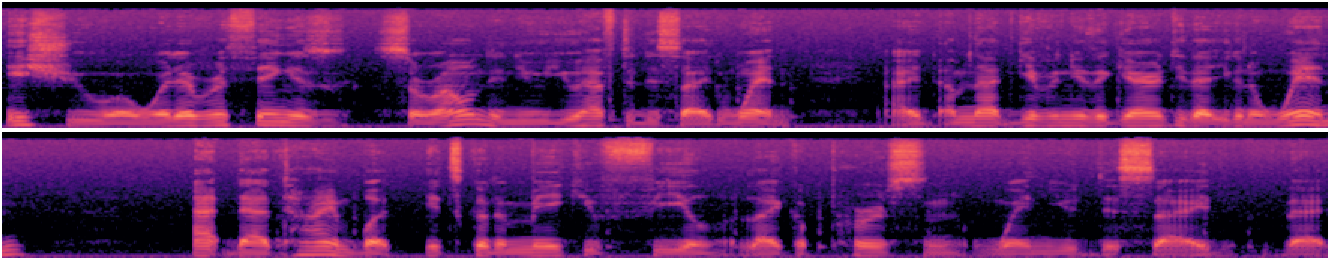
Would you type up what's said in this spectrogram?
issue or whatever thing is surrounding you. You have to decide when. I, I'm not giving you the guarantee that you're gonna win, at that time, but it's going to make you feel like a person when you decide that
